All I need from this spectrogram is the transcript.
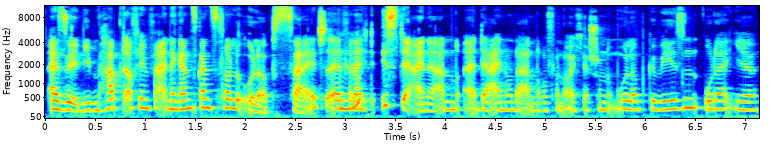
Also ihr Lieben, habt auf jeden Fall eine ganz, ganz tolle Urlaubszeit. Äh, mhm. Vielleicht ist der eine, andere, der eine oder andere von euch ja schon im Urlaub gewesen oder ihr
